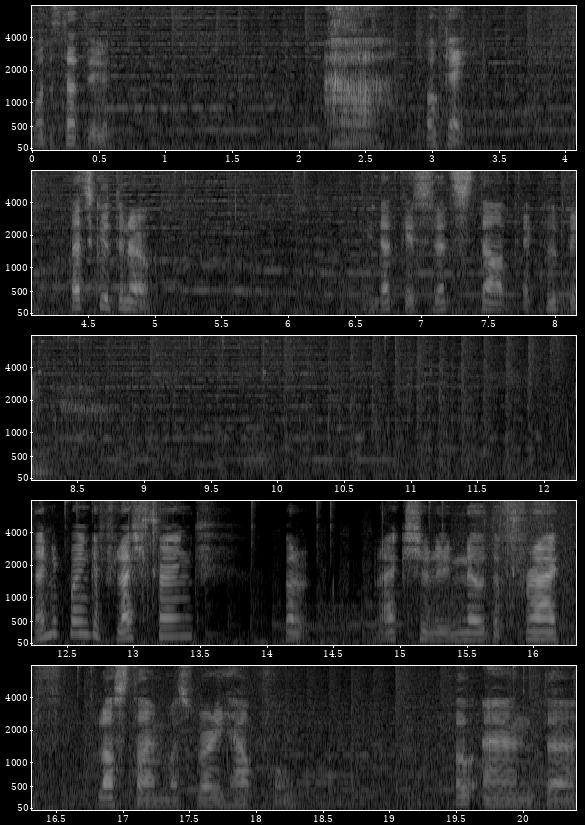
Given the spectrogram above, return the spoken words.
What does that do? Ah, okay. That's good to know. In that case, let's start equipping. Can you bring a flashbang? Well, actually no, the frag last time was very helpful. Oh, and uh,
